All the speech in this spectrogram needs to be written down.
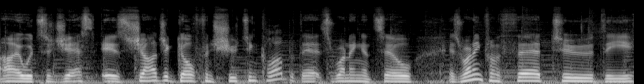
I would suggest is Sharjah Golf and Shooting Club. It's running until it's running from 3rd to the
